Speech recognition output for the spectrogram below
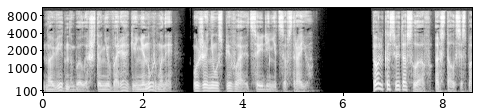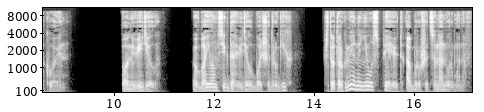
но видно было, что ни варяги, ни нурманы уже не успевают соединиться в строю. Только Святослав остался спокоен. Он видел, в бою он всегда видел больше других, что туркмены не успеют обрушиться на Нурманов.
